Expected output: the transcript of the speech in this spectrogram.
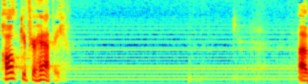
honk if you're happy. Uh,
